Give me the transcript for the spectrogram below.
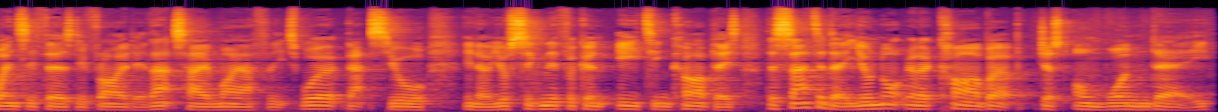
wednesday thursday friday. That's how my athletes work. That's your you know your significant eating carb days. The saturday you're not going to carb up just on one day.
